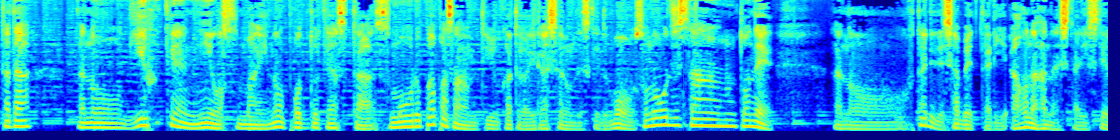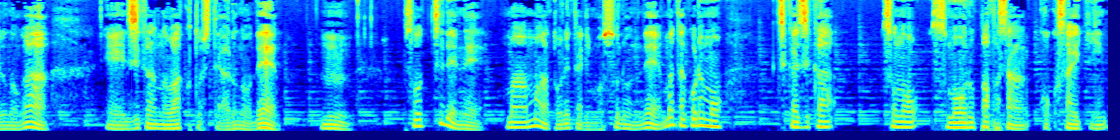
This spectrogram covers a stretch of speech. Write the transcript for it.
ただ、あの、岐阜県にお住まいのポッドキャスター、スモールパパさんっていう方がいらっしゃるんですけども、そのおじさんとね、あの、二人で喋ったり、アホな話したりしてるのが、えー、時間の枠としてあるので、うん。そっちでね、まあまあ撮れたりもするんで、またこれも近々、そのスモールパパさん、ここ最近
